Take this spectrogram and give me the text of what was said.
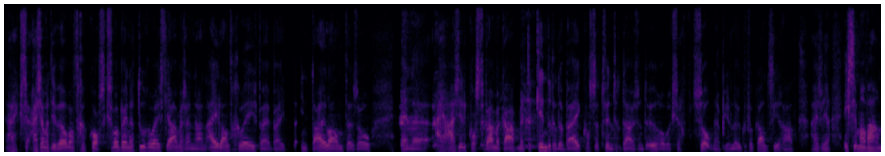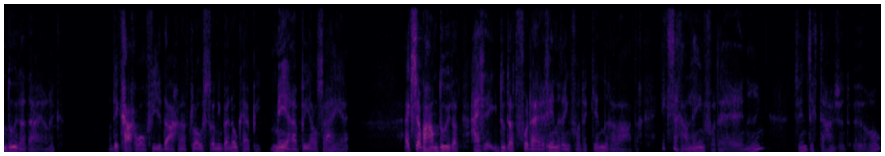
hij zei, wat heeft wel wat gekost? Ik zei, waar ben je naartoe geweest? Ja, we zijn naar een eiland geweest, bij, bij, in Thailand en zo. En uh, hij zei, het kostte bij elkaar, met de kinderen erbij, kostte 20.000 euro. Ik zeg, zo, dan heb je een leuke vakantie gehad. Hij zei, ja. Ik zeg, maar waarom doe je dat eigenlijk? Want ik ga gewoon vier dagen naar het klooster en ik ben ook happy. Meer happy als hij, hè? Ik zeg, waarom doe je dat? Hij zei, ik doe dat voor de herinnering voor de kinderen later. Ik zeg, alleen voor de herinnering? 20.000 euro?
